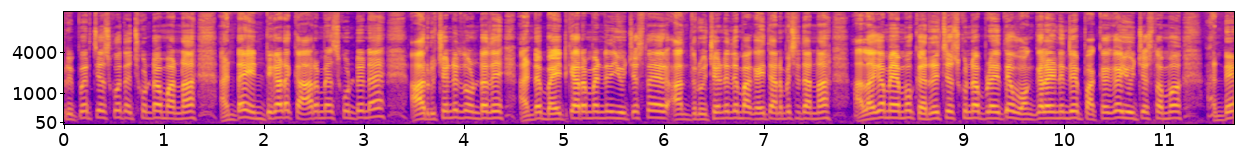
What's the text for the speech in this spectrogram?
ప్రిపేర్ చేసుకొని తెచ్చుకుంటామన్నా అంటే ఇంటికాడ కారం వేసుకుంటేనే ఆ రుచి అనేది ఉంటుంది. అంటే బయట కారం అనేది యూజ్ చేస్తే అంత రుచి అనేది మాకైతే అనిపిస్తుంది అన్న. అలాగే మేము కర్రీ చేసుకున్నప్పుడు అయితే వంకాయలు అనేది పక్కగా యూజ్ చేస్తాము. అంటే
